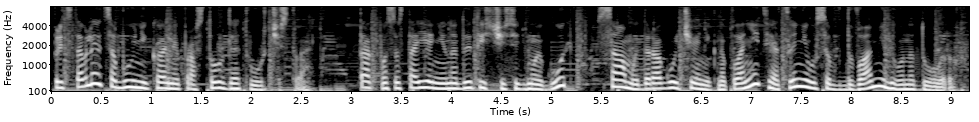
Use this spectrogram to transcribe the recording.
представляют собой уникальный простор для творчества – так, по состоянию на 2007 год самый дорогой чайник на планете оценивался в 2 миллиона долларов.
